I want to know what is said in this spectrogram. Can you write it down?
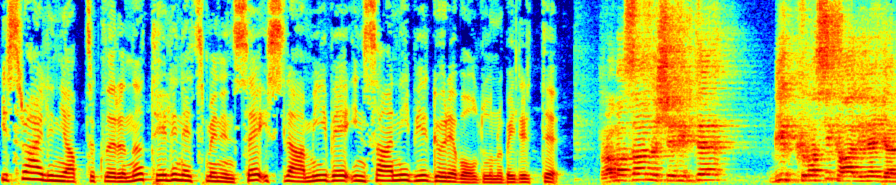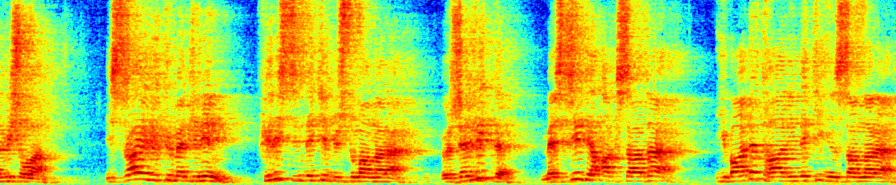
İsrail'in yaptıklarını telin etmenin ise İslami ve insani bir görev olduğunu belirtti. Ramazan-ı Şerif'te bir klasik haline gelmiş olan İsrail hükümetinin Filistin'deki Müslümanlara özellikle Mescid-i Aksa'da ibadet halindeki insanlara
